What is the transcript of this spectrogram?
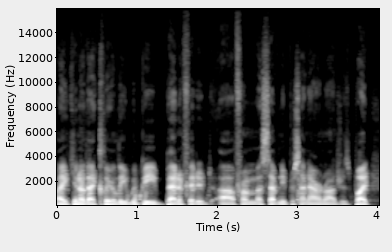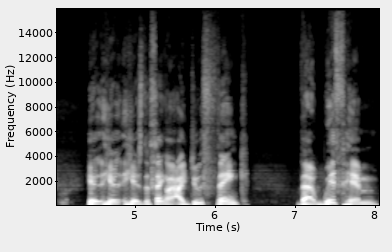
Like you know that clearly would be benefited uh, from a seventy percent Aaron Rodgers. But here, here, here's the thing: I do think that with him,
